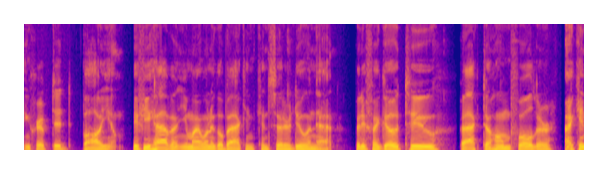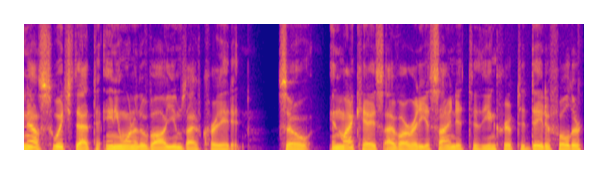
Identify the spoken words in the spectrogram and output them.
encrypted volume. If you haven't, you might want to go back and consider doing that. But if I go to back to home folder, I can now switch that to any one of the volumes I've created. So in my case, I've already assigned it to the encrypted data folder.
